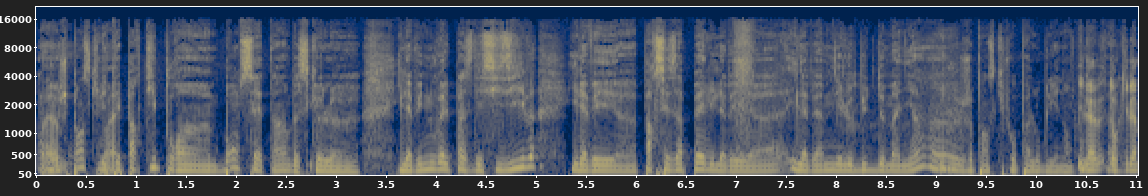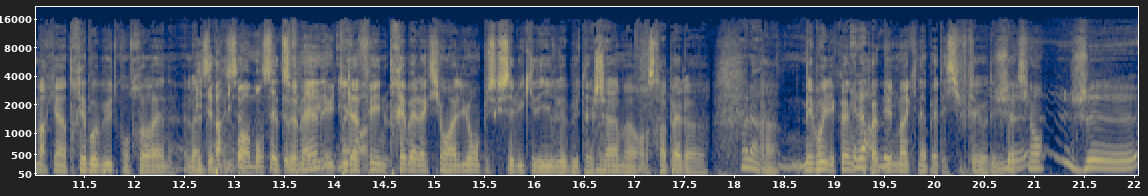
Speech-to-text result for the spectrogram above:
je pense qu'il était parti pour un bon set, hein, parce que le, il avait une nouvelle passe décisive. Il avait, par ses appels, il avait, il avait amené le but de Magnin. Hein. Je pense qu'il faut pas l'oublier non plus. Il a, donc, il a marqué un très beau but contre Rennes. il était parti pour un bon set cette semaine. il, a fait une très belle action à Lyon, puisque c'est lui qui délivre le but à Cham, on se rappelle. Euh, voilà. Euh, mais bon, il est quand même coupable d'une main qui n'a pas été sifflée au début de l'action. Je,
